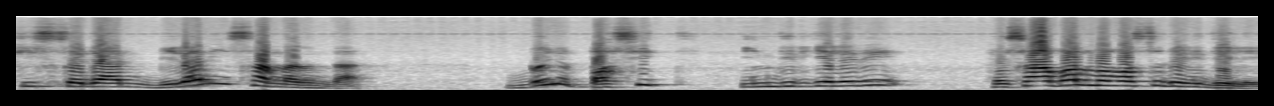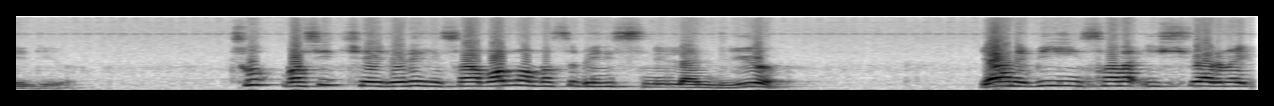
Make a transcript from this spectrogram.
hisseden, bilen insanların da böyle basit indirgeleri hesap almaması beni deli ediyor. Çok basit şeyleri hesap almaması beni sinirlendiriyor. Yani bir insana iş vermek,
